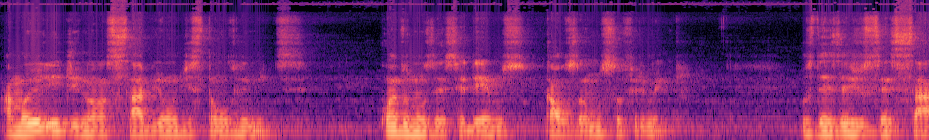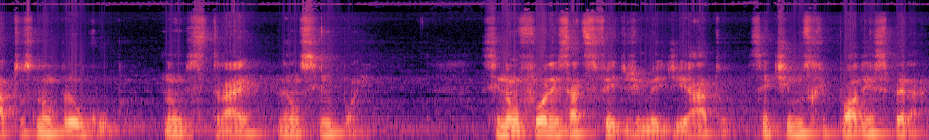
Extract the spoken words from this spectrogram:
a maioria de nós sabe onde estão os limites. Quando nos excedemos, causamos sofrimento. Os desejos sensatos não preocupam, não distraem, não se impõem. Se não forem satisfeitos de imediato, sentimos que podem esperar.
